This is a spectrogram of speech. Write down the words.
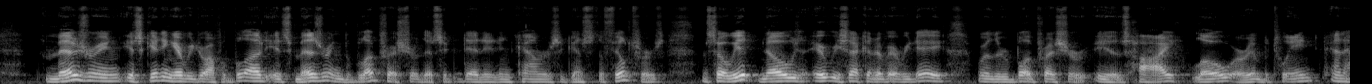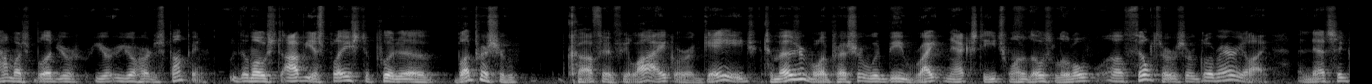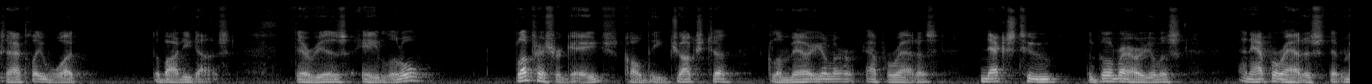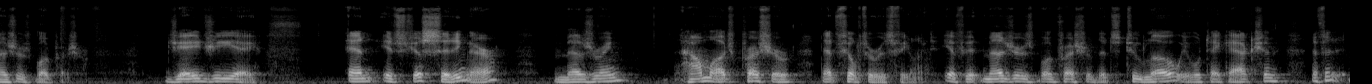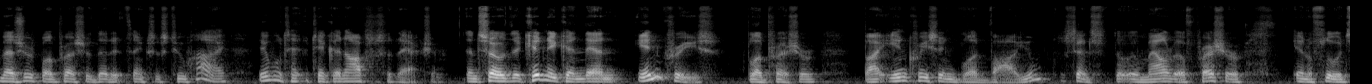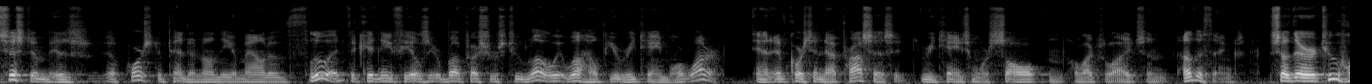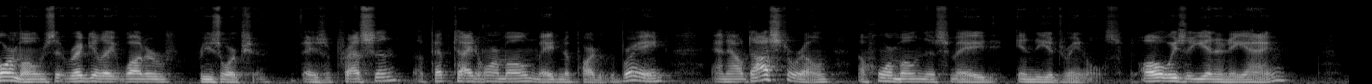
measuring, it's getting every drop of blood, it's measuring the blood pressure that's, that it encounters against the filters. And so it knows every second of every day whether blood pressure is high, low, or in between, and how much blood your, your, your heart is pumping. The most obvious place to put a blood pressure cuff, if you like, or a gauge to measure blood pressure would be right next to each one of those little uh, filters or glomeruli. And that's exactly what the body does there is a little blood pressure gauge called the juxtaglomerular apparatus next to the glomerulus, an apparatus that measures blood pressure, JGA. And it's just sitting there measuring how much pressure that filter is feeling. If it measures blood pressure that's too low, it will take action. If it measures blood pressure that it thinks is too high, it will t- take an opposite action. And so the kidney can then increase blood pressure by increasing blood volume, since the amount of pressure in a fluid system is, of course, dependent on the amount of fluid. The kidney feels your blood pressure is too low, it will help you retain more water. And of course, in that process, it retains more salt and electrolytes and other things. So there are two hormones that regulate water resorption. Vasopressin, a peptide hormone made in a part of the brain, and aldosterone, a hormone that's made in the adrenals. Always a yin and a yang.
